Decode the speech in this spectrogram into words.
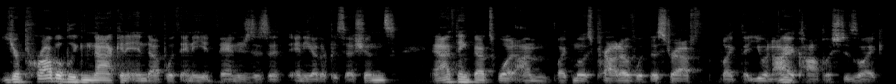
you're probably not going to end up with any advantages at any other positions. And I think that's what I'm like most proud of with this draft, like that you and I accomplished is like,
